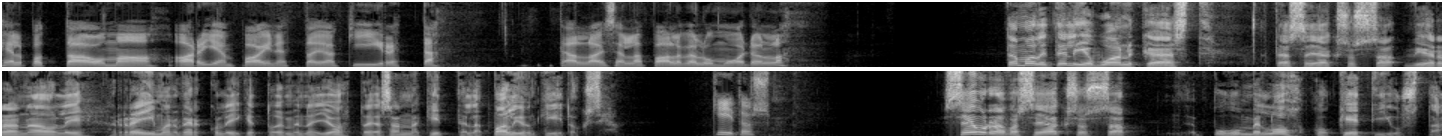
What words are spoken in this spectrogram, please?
helpottaa omaa arjen painetta ja kiirettä tällaisella palvelumuodolla. Tämä oli Telia OneCast. Tässä jaksossa vieraana oli Reiman verkkoliiketoiminnan johtaja Sanna Kittelä. Paljon kiitoksia. Kiitos. Seuraavassa jaksossa puhumme lohkoketjusta.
